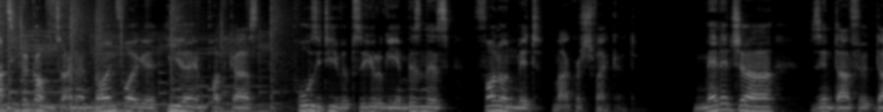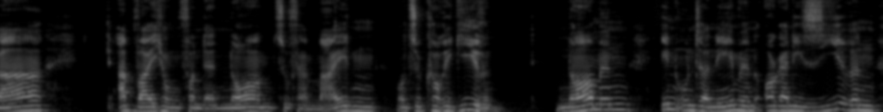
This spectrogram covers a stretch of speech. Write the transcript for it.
Herzlich willkommen zu einer neuen Folge hier im Podcast Positive Psychologie im Business von und mit Markus Schweikert. Manager sind dafür da, Abweichungen von der Norm zu vermeiden und zu korrigieren. Normen in Unternehmen organisieren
